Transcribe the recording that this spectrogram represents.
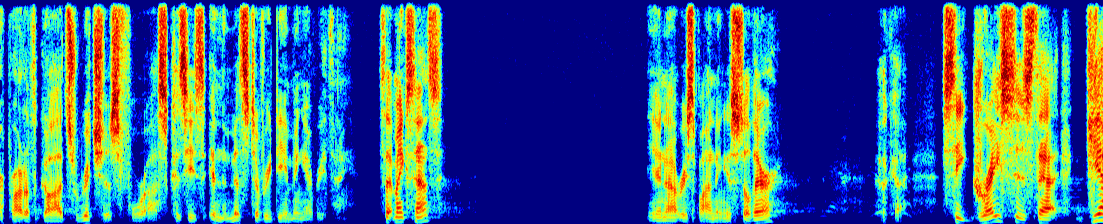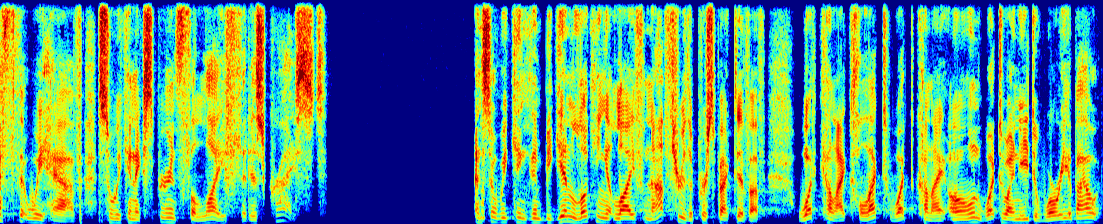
are part of God's riches for us because He's in the midst of redeeming everything. Does that make sense? You're not responding. You still there? Okay. See, grace is that gift that we have so we can experience the life that is Christ. And so we can, can begin looking at life not through the perspective of what can I collect, what can I own, what do I need to worry about,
